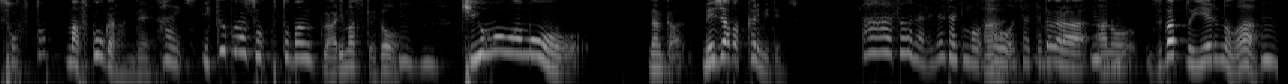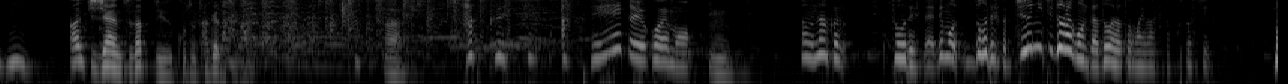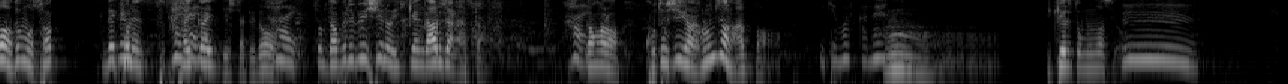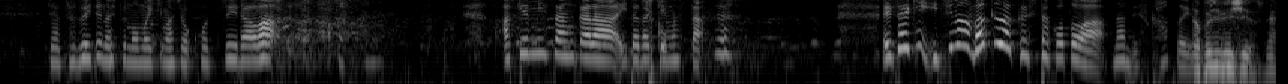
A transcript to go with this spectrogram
ソフトまあ福岡なんで、はい、幾分ソフトバンクありますけど、うんうん、基本はもうなんかメジャーばっかり見てるんですよ。ああそうなんですね。さっきもそうおっしゃってまだから、うんうん、あのズバッと言えるのは、うんうん、アンチジャイアンツだっていうことだけですね。はい。拍手あええー、という声も、うん、あなんかそうですね。でもどうですか？中日ドラゴンズはどうだと思いますか？今年。まあでもさで去年最下位でしたけど、はい。その WBC の一件があるじゃないですか、はい、だから今年やるんじゃない？やっぱ。いけますかね。うん。いけると思いますよ。うん。じゃあ続いての質問もいきましょう。こちらは 明美さんからいただきました。え最近一番ワクワクしたことは何ですか？という。WBC ですね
